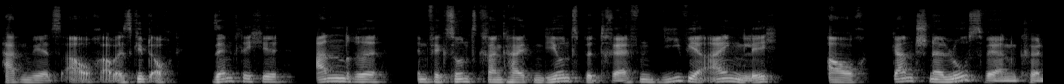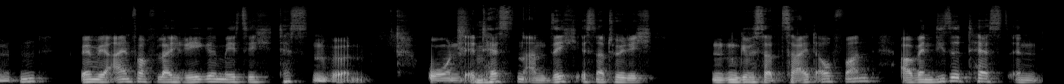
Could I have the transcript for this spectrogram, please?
hatten wir jetzt auch. Aber es gibt auch sämtliche andere Infektionskrankheiten, die uns betreffen, die wir eigentlich auch ganz schnell loswerden könnten, wenn wir einfach vielleicht regelmäßig testen würden. Und äh, Testen an sich ist natürlich ein, ein gewisser Zeitaufwand, aber wenn diese Tests in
